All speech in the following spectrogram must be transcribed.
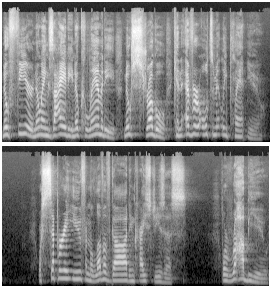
no fear, no anxiety, no calamity, no struggle can ever ultimately plant you or separate you from the love of God in Christ Jesus or rob you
